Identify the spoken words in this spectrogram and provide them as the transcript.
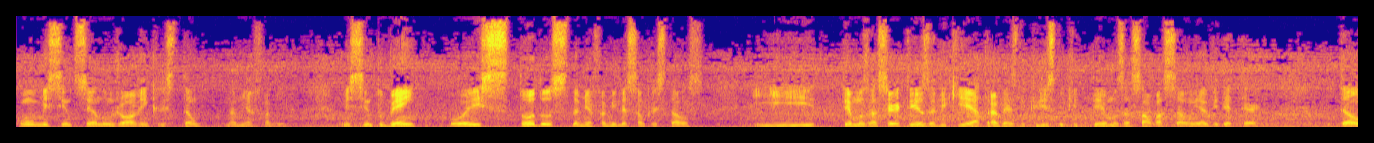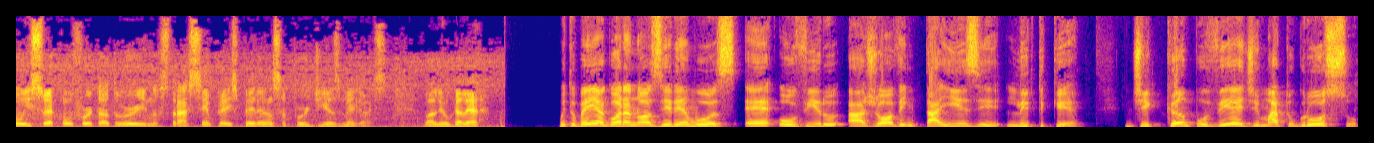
Como me sinto sendo um jovem cristão na minha família? Me sinto bem, pois todos da minha família são cristãos e temos a certeza de que é através de Cristo que temos a salvação e a vida eterna. Então isso é confortador e nos traz sempre a esperança por dias melhores. Valeu, galera! Muito bem, agora nós iremos é, ouvir a jovem Thaís Littke, de Campo Verde, Mato Grosso.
